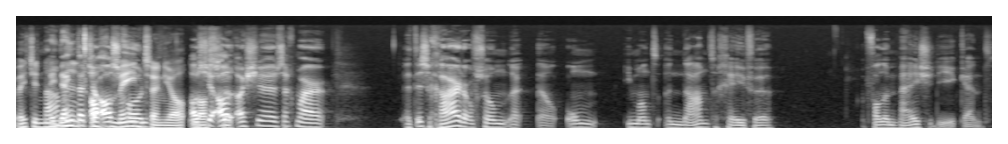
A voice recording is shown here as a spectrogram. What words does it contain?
Weet je, namen denk in dat je als gewoon- zijn al Als je, lastig. al- als je, zeg maar... Het is raarder of zo om, eh, om iemand een naam te geven van een meisje die je kent.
